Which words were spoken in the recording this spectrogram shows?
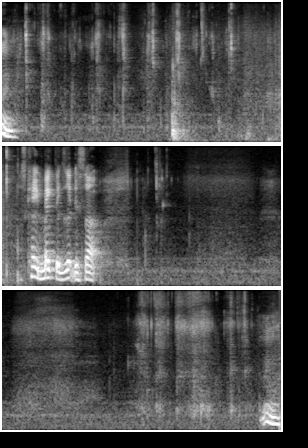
Mmm. Just can't make the goodness up. Mmm.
